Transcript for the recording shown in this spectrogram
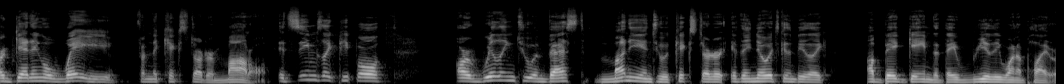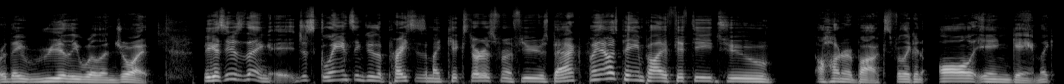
are getting away from the Kickstarter model. It seems like people are willing to invest money into a Kickstarter if they know it's going to be like a big game that they really want to play or they really will enjoy. Because here's the thing, eh, just glancing through the prices of my Kickstarters from a few years back, I mean, I was paying probably 50 to 100 bucks for like an all-in game, like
